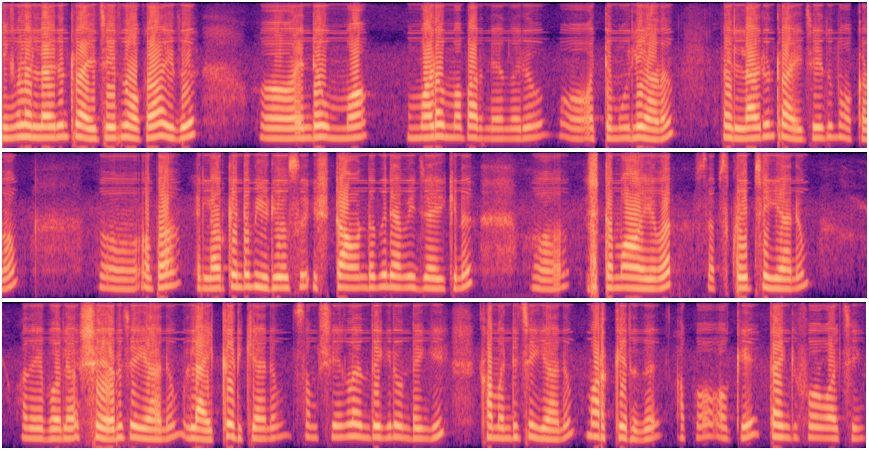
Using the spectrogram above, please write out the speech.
നിങ്ങളെല്ലാവരും ട്രൈ ചെയ്ത് നോക്കുക ഇത് എന്റെ ഉമ്മ ഉമ്മയുടെ ഉമ്മ പറഞ്ഞു തന്നൊരു ഒറ്റമൂലിയാണ്. അപ്പം എല്ലാവരും ട്രൈ ചെയ്ത് നോക്കണം. അപ്പം എല്ലാവർക്കും എന്റെ വീഡിയോസ് ഇഷ്ടമാവുണ്ടെന്ന് ഞാൻ വിചാരിക്കുന്നു. ഇഷ്ടമായവർ സബ്സ്ക്രൈബ് ചെയ്യാനും അതേപോലെ ഷെയർ ചെയ്യാനും ലൈക്ക് അടിക്കാനും സംശയങ്ങൾ എന്തെങ്കിലും ഉണ്ടെങ്കിൽ കമന്റ് ചെയ്യാനും മറക്കരുത്. അപ്പോൾ ഓക്കെ താങ്ക് ഫോർ വാച്ചിങ്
